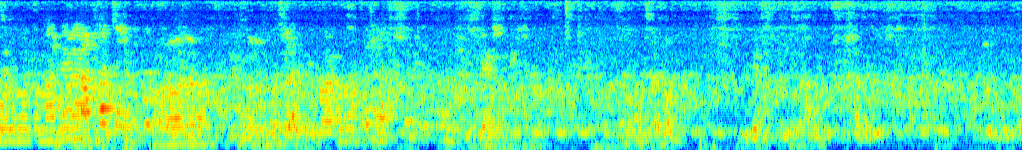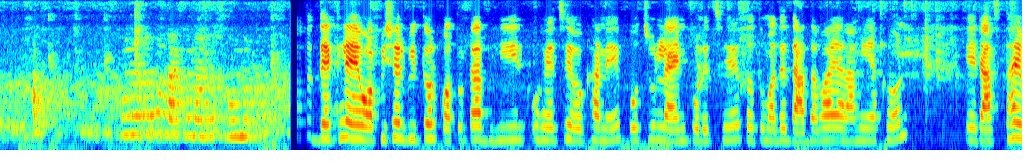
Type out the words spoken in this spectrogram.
বলব তোমাদের। দেখলে অফিসের ভিতর কতটা ভিড় হয়েছে ওখানে, প্রচুর লাইন পড়েছে। তো তোমাদের দাদা ভাই আর আমি এখন এই রাস্তায়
